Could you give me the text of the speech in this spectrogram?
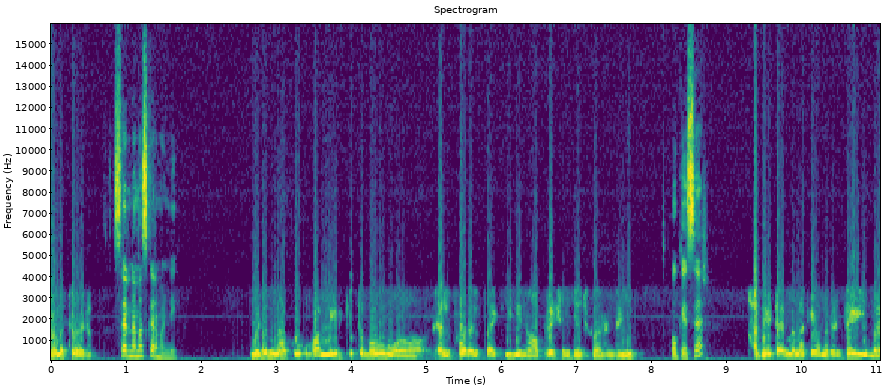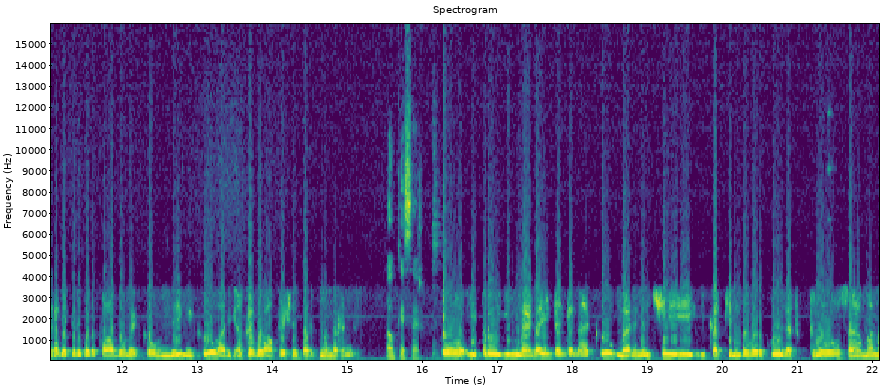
నమస్తే మేడం. సార్ నమస్కారం అండి. మేడం నాకు వన్ ఇయర్ క్రితము ఎల్ ఫోర్ ఎల్ ఫైవ్కి నేను ఆపరేషన్ చేయించుకున్నానండి. ఓకే సార్. అదే టైంలో నాకు ఏమన్నారంటే ఈ మెడ దగ్గర కూడా ప్రాబ్లం ఎక్కువ ఉంది మీకు అది అక్కడ కూడా ఆపరేషన్ పడుతుందన్నారండి. Okay sir. సో ఇప్పుడు ఈ మెడ ఏంటంటే నాకు మెడ నుంచి ఇక కింద వరకు లెఫ్ట్లో మన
